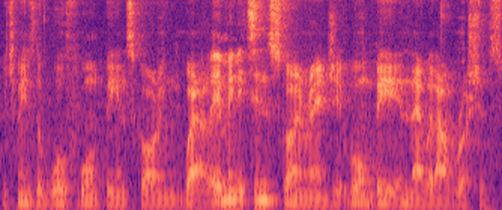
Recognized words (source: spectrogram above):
which means the wolf won't be in scoring. Well, I mean, it's in scoring range. It won't be in there without rushes.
